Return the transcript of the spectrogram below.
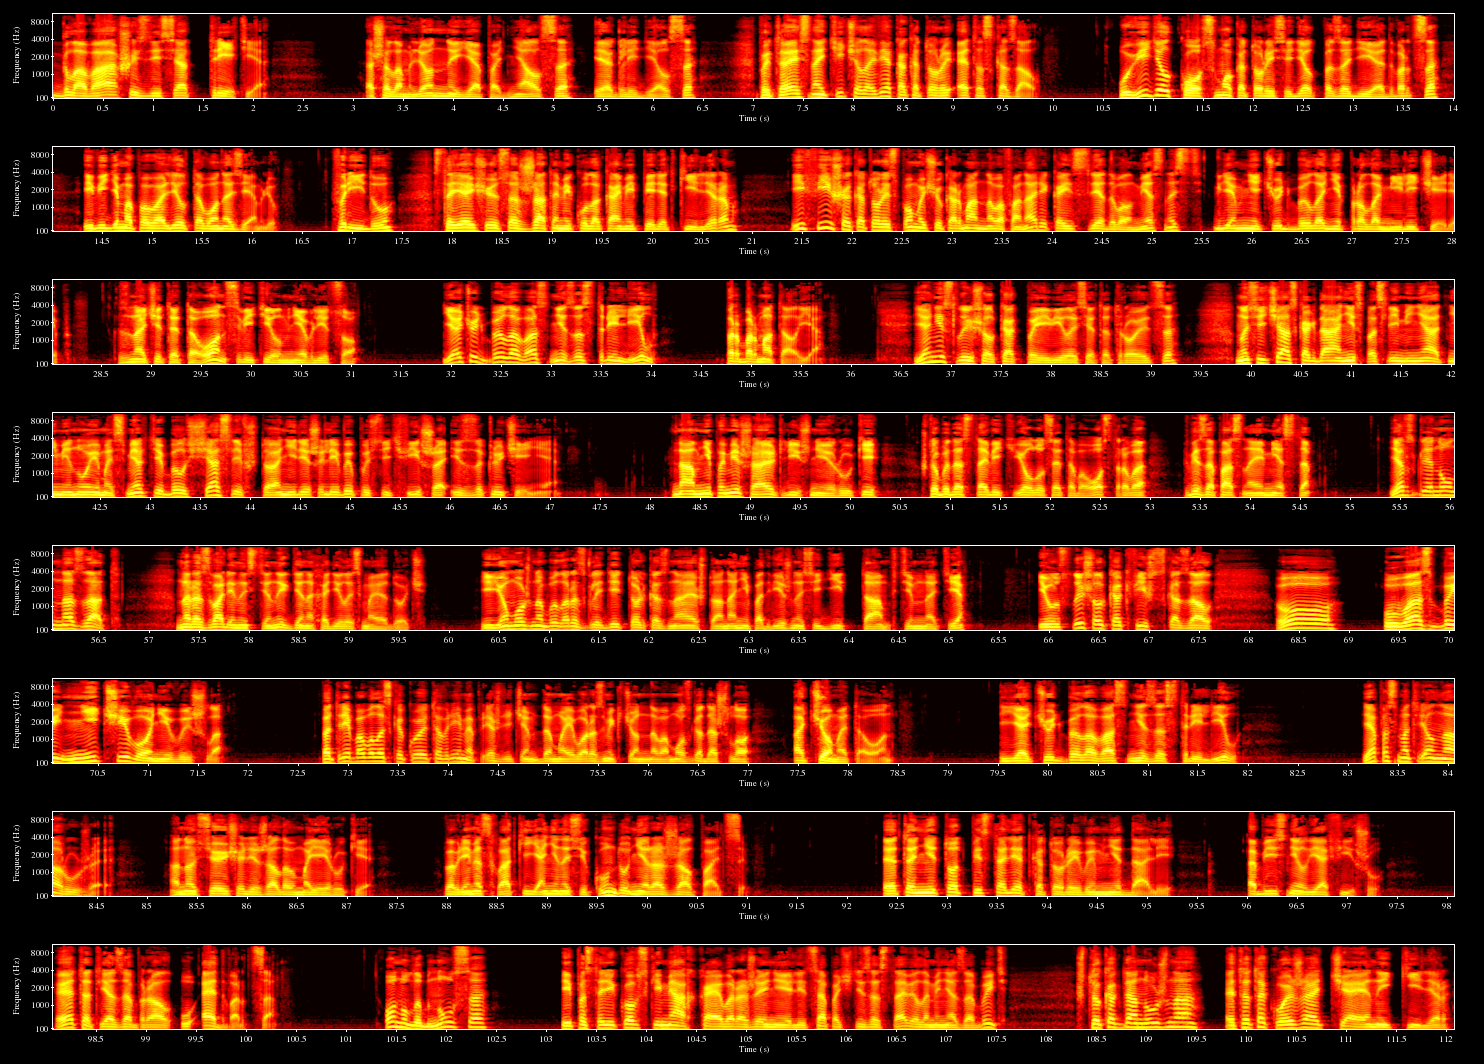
Глава 63. Ошеломленный я поднялся и огляделся, пытаясь найти человека, который это сказал. Увидел Космо, который сидел позади Эдвардса и, видимо, повалил того на землю. Фриду, стоящую со сжатыми кулаками перед киллером, и Фиша, который с помощью карманного фонарика исследовал местность, где мне чуть было не проломили череп. Значит, это он светил мне в лицо. «Я чуть было вас не застрелил», — пробормотал я. Я не слышал, как появилась эта троица, но сейчас, когда они спасли меня от неминуемой смерти, был счастлив, что они решили выпустить Фиша из заключения. Нам не помешают лишние руки, чтобы доставить Йолу с этого острова в безопасное место. Я взглянул назад — на развалины стены, где находилась моя дочь. Ее можно было разглядеть, только зная, что она неподвижно сидит там, в темноте. И услышал, как Фиш сказал, «О, у вас бы ничего не вышло». Потребовалось какое-то время, прежде чем до моего размягченного мозга дошло, о чем это он. «Я чуть было вас не застрелил». Я посмотрел на оружие — оно все еще лежало в моей руке. Во время схватки я ни на секунду не разжал пальцы. «Это не тот пистолет, который вы мне дали», — объяснил я Фишу. «Этот я забрал у Эдвардса». Он улыбнулся, и по-стариковски мягкое выражение лица почти заставило меня забыть, что когда нужно, это такой же отчаянный киллер.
